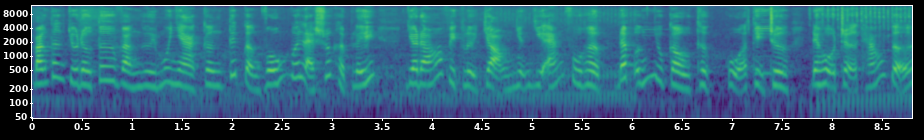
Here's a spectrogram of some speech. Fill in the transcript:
Bản thân chủ đầu tư và người mua nhà cần tiếp cận vốn với lãi suất hợp lý, do đó việc lựa chọn những dự án phù hợp đáp ứng nhu cầu thực của thị trường để hỗ trợ tháo gỡ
